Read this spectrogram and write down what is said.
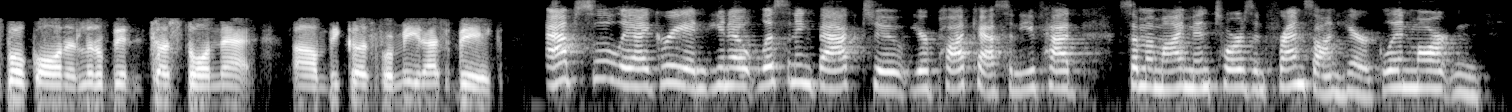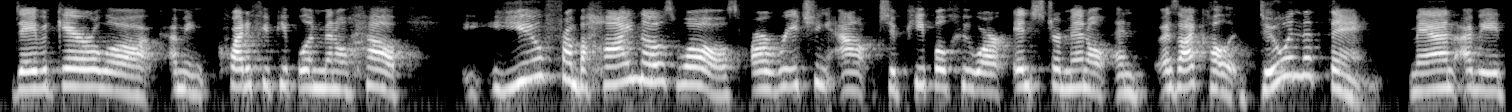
spoke on a little bit and touched on that um, because for me, that's big. Absolutely, I agree. And you know, listening back to your podcast, and you've had some of my mentors and friends on here, Glenn Martin, David Gerlach. I mean, quite a few people in mental health. You from behind those walls are reaching out to people who are instrumental and, as I call it, doing the thing. Man, I mean,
